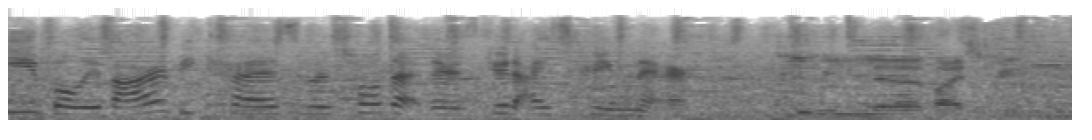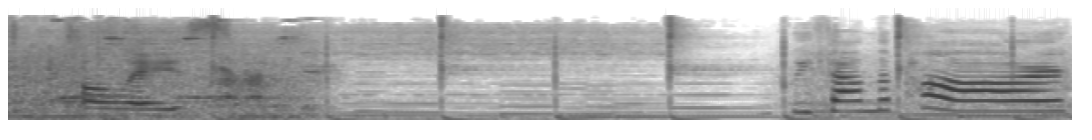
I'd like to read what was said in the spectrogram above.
To Bolivar because we're told that there's good ice cream there. We love ice cream. Always. We found the park.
